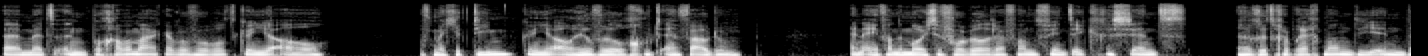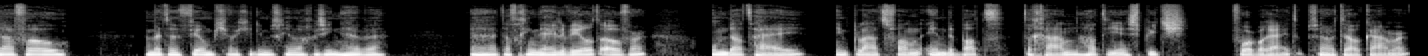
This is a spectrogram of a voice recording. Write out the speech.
met een programmamaker bijvoorbeeld kun je al, of met je team, kun je al heel veel goed en fout doen. En een van de mooiste voorbeelden daarvan vind ik recent Rutger Bregman, die in Davos met een filmpje wat jullie misschien wel gezien hebben, uh, dat ging de hele wereld over. Omdat hij in plaats van in debat te gaan, had hij een speech voorbereid op zijn hotelkamer.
